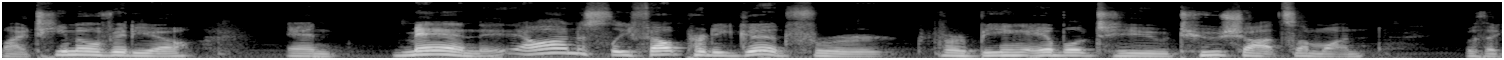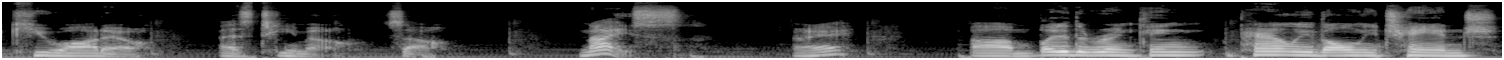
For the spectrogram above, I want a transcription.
my Teemo video, and man, it honestly felt pretty good for for being able to two-shot someone with a Q auto as Teemo. So, nice. Okay? Um, Blade of the Ruined King, apparently the only change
